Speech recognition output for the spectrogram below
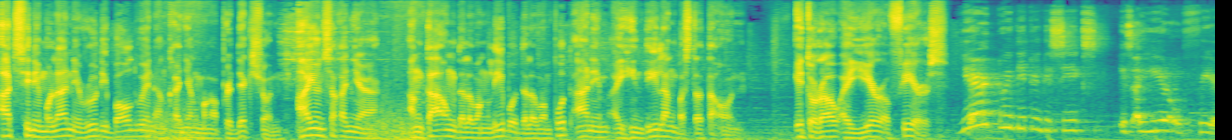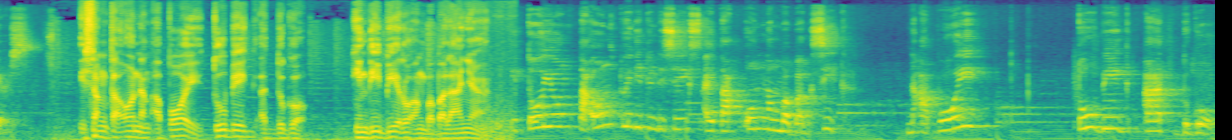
at sinimulan ni Rudy Baldwin ang kanyang mga prediction. Ayon sa kanya, ang taong 2026 ay hindi lang basta taon. Ito raw ay year of fears, Year 2026 is a year of fears. isang taon ng apoy, tubig at dugo. Hindi biro ang babala niya. Ito yung taong 2026 ay taon ng mabagsik na apoy, tubig at dugo.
